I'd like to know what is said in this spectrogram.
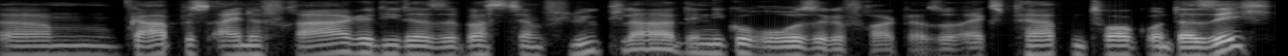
ähm, gab es eine Frage, die der Sebastian Flügler den Nico Rose gefragt, also Expertentalk unter sich.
